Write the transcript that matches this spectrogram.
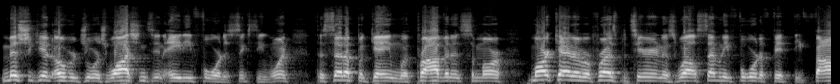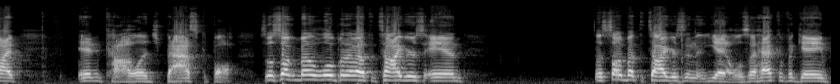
Michigan over George Washington 84 to 61 to set up a game with Providence tomorrow. Marquette over Presbyterian as well 74 to 55 in college basketball. So let's talk about a little bit about the Tigers and let's talk about the Tigers and the Yale. It was a heck of a game.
